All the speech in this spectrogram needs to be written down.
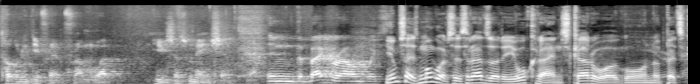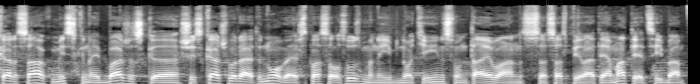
totally different from what Jums aiz muguras es redzu arī Ukraiņas karogu, un pēc kara sākuma izskanēja bažas, ka šis karš varētu novērst pasaules uzmanību no Ķīnas un Taivānas saspīlētajām attiecībām,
